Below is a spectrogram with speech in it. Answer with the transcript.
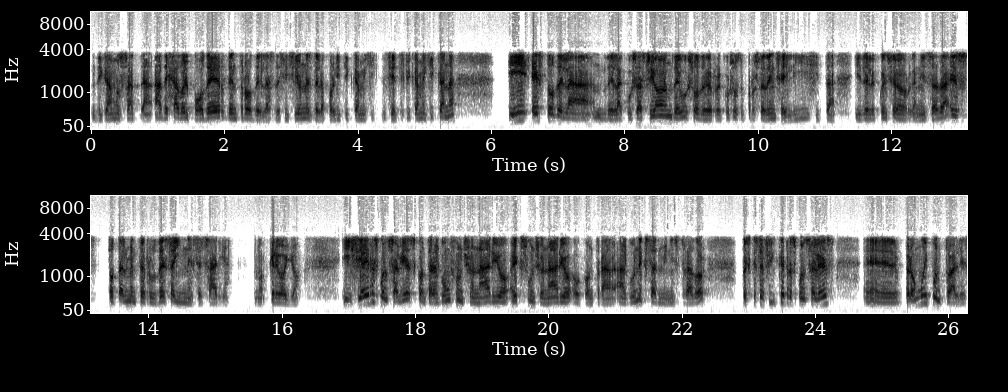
digamos, ha, dejado el poder dentro de las decisiones de la política científica mexicana y esto de la, de la acusación de uso de recursos de procedencia ilícita y delincuencia organizada es totalmente rudeza innecesaria, no creo yo. Y si hay responsabilidades contra algún funcionario, exfuncionario o contra algún exadministrador, pues que se fijen responsabilidades eh, pero muy puntuales.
